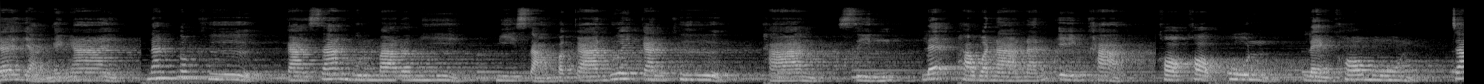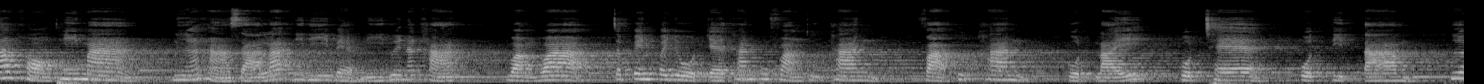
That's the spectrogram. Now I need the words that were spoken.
ได้อย่างง่าย ๆ นั่นก็คือการสร้างบุญบารมี มีสามประการด้วยกันคือ ทานศีลและภาวนานั่นเองค่ะ ขอขอบคุณ แหล่งข้อมูล เจ้าของที่มา เนื้อหาสาระดีๆ แบบนี้ด้วยนะคะ หวังว่าจะเป็นประโยชน์แก่ท่านผู้ฟังทุกท่าน ฝากทุกท่าน กดไลค์กดแชร์ กดติดตาม เพื่อ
